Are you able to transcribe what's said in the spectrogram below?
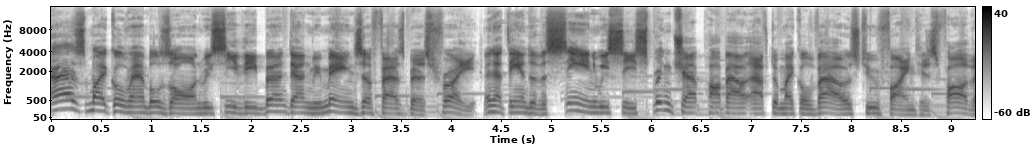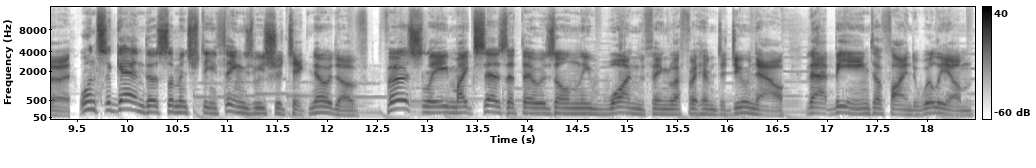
As Michael rambles on, we see the burnt down remains of Fazbear's Fright, and at the end of the scene, we see Springtrap pop out after Michael vows to find his father. Once again, there's some interesting things we should take note of. Firstly, Mike says that there is only one thing left for him to do now, that being to find William.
